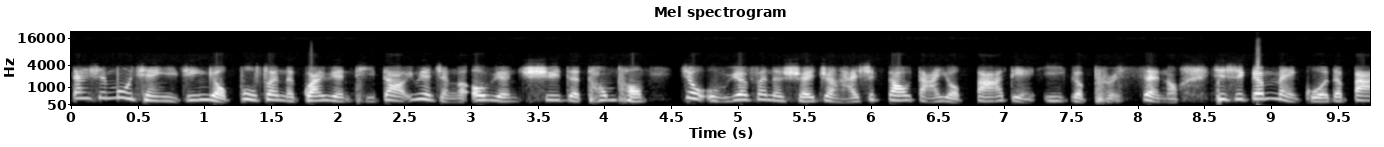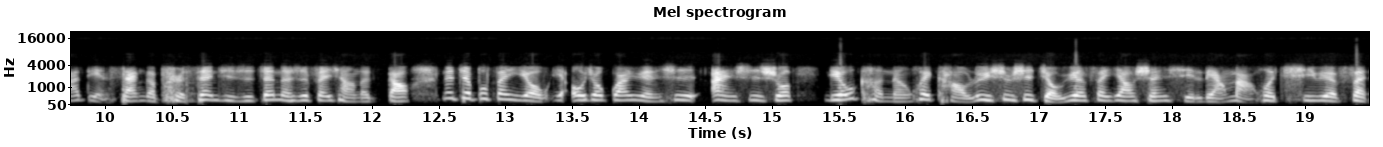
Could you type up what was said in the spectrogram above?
但是目前已经有部分的官员提到，因为整个欧元区的通膨就五月份的水准还是高达有八点一个 percent 哦，其实跟美国的八点三个 percent 其实真的是非常的高。那这部分有欧洲官员是暗示说，有可能会考虑是不是九月份要升息两码，或七月份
